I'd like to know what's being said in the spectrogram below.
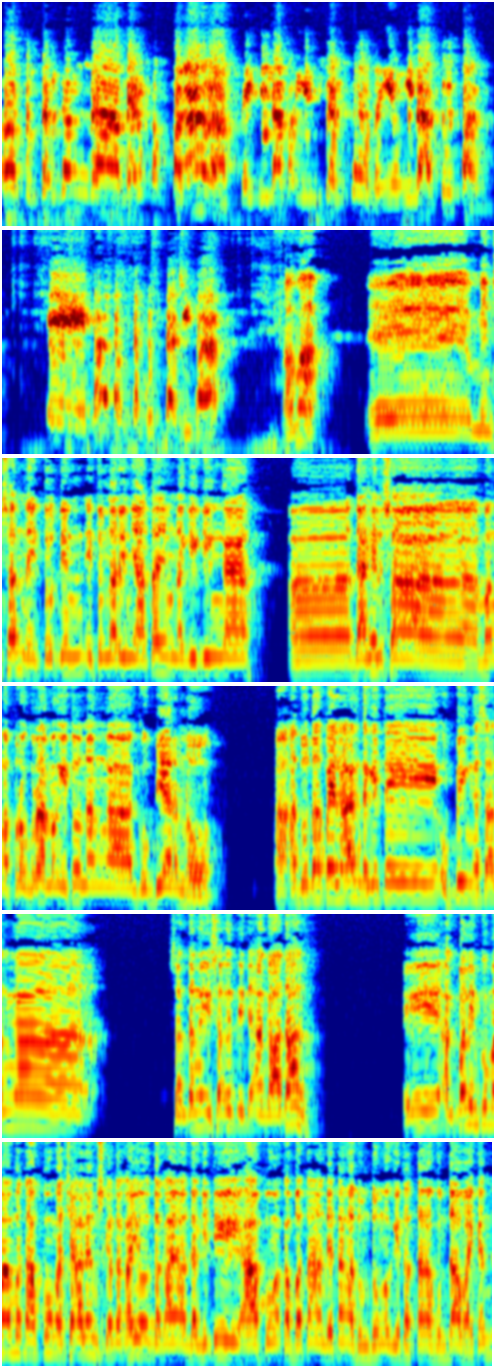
ah, kung talagang ah, meron kang pangarap na hindi lamang yung cellphone ang iyong inaatupan, eh, makapagtapos na, di ba? Tama. Eh minsan ito din ito na rin yata yung nagiging ah, ah, dahil sa mga programang ito ng ah, gobyerno uh, aduda pa lang dagiti ubing nga saan nga saan da nga isakit iti agadal. Eh agbalin ko mama tapo nga challenge kada kayo da kaya dagiti apo nga kabataan deta nga dumdungog itata nga gundaway. Kan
